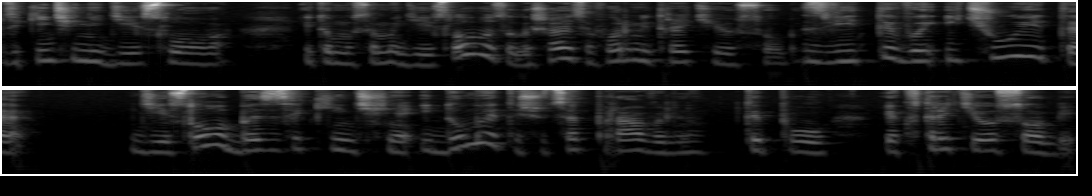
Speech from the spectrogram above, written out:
закінчення дієслова, і тому саме дієслово залишається в формі третьої особи. Звідти ви і чуєте дієслово без закінчення, і думаєте, що це правильно, типу, як в третій особі.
